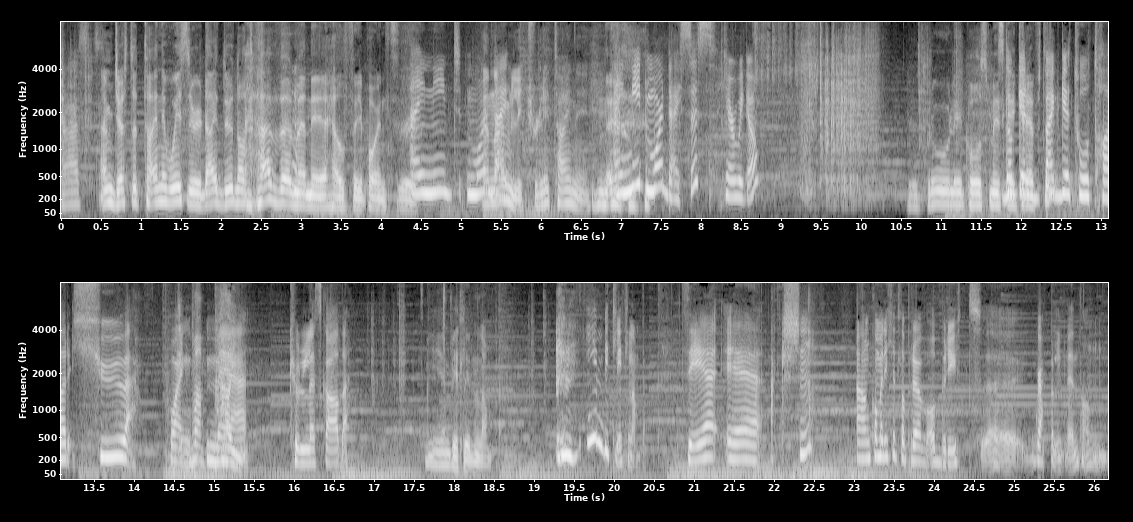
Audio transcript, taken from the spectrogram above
Christ. I'm just a tiny wizard. I do not have uh, many healthy points. I need more And I'm literally tiny. I need more dices. Here we go. Utrolig kosmiske Dere krefter. begge to tar 20 poeng med kuldeskade. I en bitte liten lamp. i en bitte liten lamp. Det er action. Han kommer ikke til å prøve å bryte uh, grappelen din, han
